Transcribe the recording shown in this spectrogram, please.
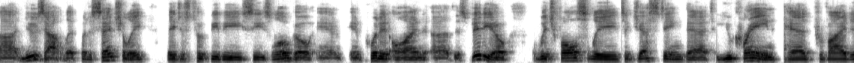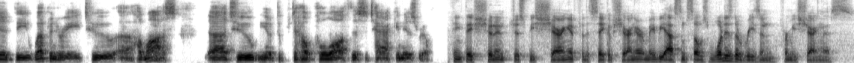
uh, news outlet. But essentially, they just took BBC's logo and, and put it on uh, this video, which falsely suggesting that Ukraine had provided the weaponry to uh, Hamas uh, to, you know, to, to help pull off this attack in Israel. I think they shouldn't just be sharing it for the sake of sharing it, or maybe ask themselves, what is the reason for me sharing this?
